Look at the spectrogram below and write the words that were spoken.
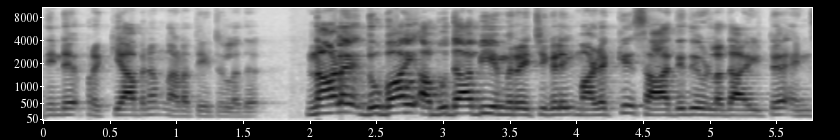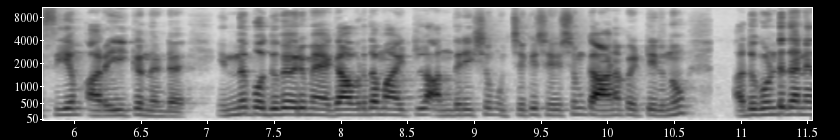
ഇതിന്റെ പ്രഖ്യാപനം നടത്തിയിട്ടുള്ളത്. നാളെ ദുബായ് അബുദാബി എമിറേറ്റുകളിൽ മഴയ്ക്ക് സാധ്യതയുള്ളതായിട്ട് എൻ സി എം അറിയിക്കുന്നുണ്ട്. ഇന്ന് പൊതുവെ ഒരു മേഘാവൃതമായിട്ടുള്ള അന്തരീക്ഷം ഉച്ചയ്ക്ക് ശേഷം കാണപ്പെട്ടിരുന്നു. അതുകൊണ്ട് തന്നെ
